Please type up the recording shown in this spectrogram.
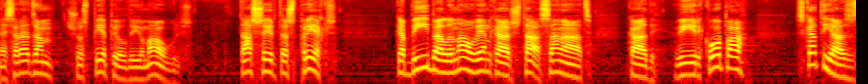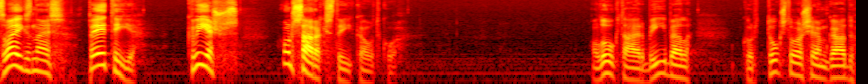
mēs redzam šos piepildījuma augļus. Tas ir tas prieks, ka Bībele nav vienkārši tā sanāca, kādi vīri kopā skatījās zvaigznēs, pētīja kviešus un sarakstīja kaut ko. Un lūk, tā ir Bībele, kur tūkstošiem gadu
